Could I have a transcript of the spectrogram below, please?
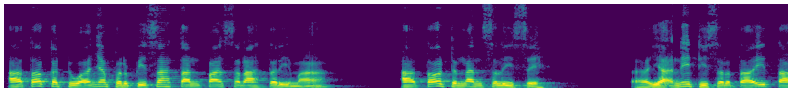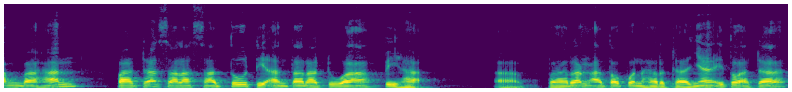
atau keduanya berpisah tanpa serah terima atau dengan selisih. Uh, yakni disertai tambahan pada salah satu di antara dua pihak. Barang ataupun harganya itu ada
